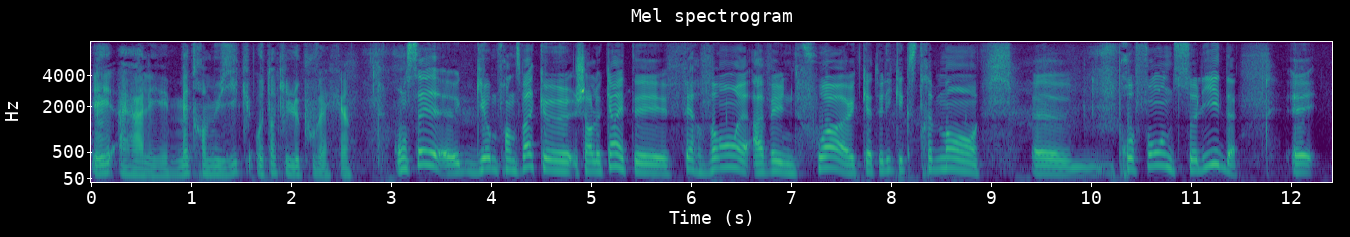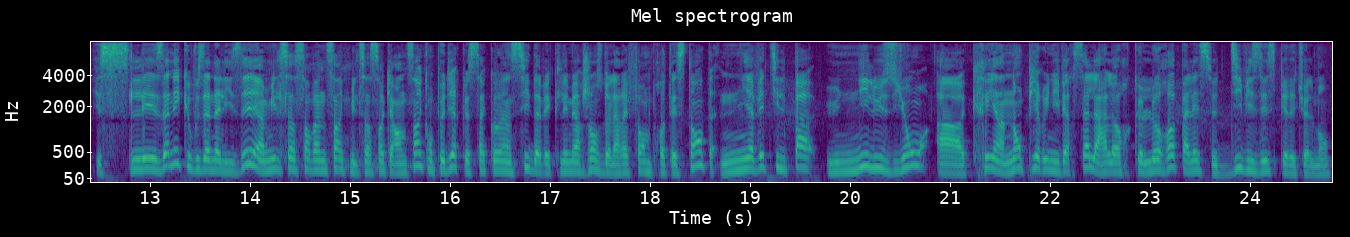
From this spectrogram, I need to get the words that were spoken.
et à les mettre en musique autant qu'il le pouvait. Hein. On sait, euh, Guillaume Franzbach, que Charles Quint était fervent, avait une foi euh, catholique extrêmement euh, profonde, solide. Et les années que vous analysez, 1525-1545, hein, on peut dire que ça coïncide avec l'émergence de la réforme protestante. N'y avait-il pas une illusion à créer un empire universel alors que l'Europe allait se diviser spirituellement?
